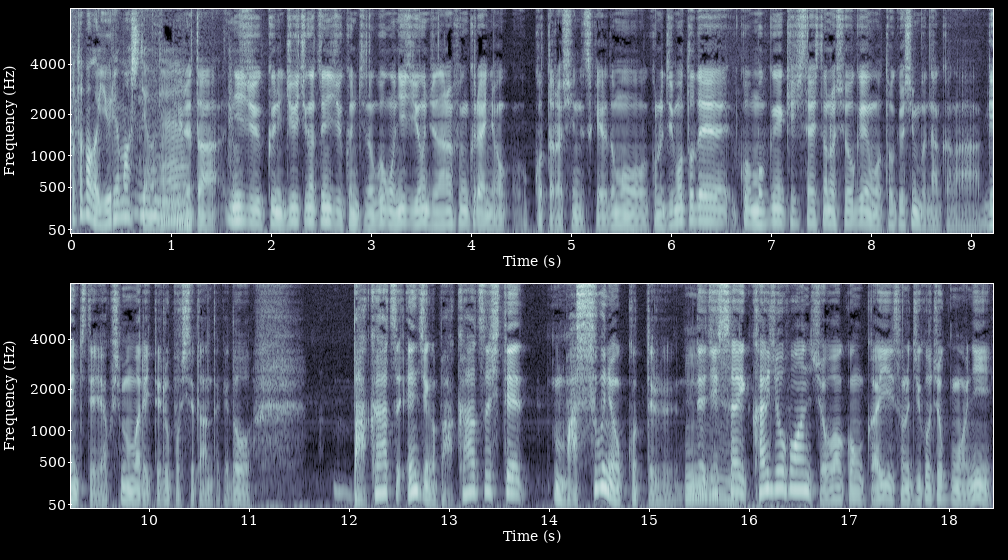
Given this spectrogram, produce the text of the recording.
葉が揺れましたよね。揺れた。29日11月29日の午後2時47分くらいに起こったらしいんですけれどもこの地元でこう目撃した人の証言を東京新聞なんかが現地で屋久島まで行ってルポしてたんだけど爆発エンジンが爆発してまっすぐに起こってる、で実際、海上保安庁は今回、その事故直後に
